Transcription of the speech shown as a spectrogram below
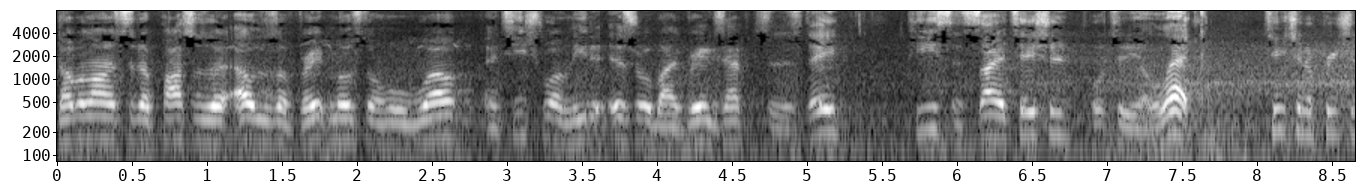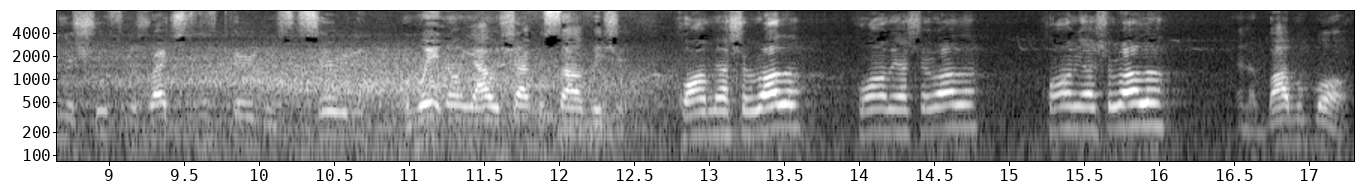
Double honors to the apostles and elders of great millstone who well and teach well lead Israel by great example to this day. Peace and salutation go to the elect, teaching and preaching the truth and his righteousness, period, and sincerity, and waiting on Yahushua for salvation. Kwam Yasharala, Kwam Yasharala, Kwam Yasharala, and a Bible ball.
